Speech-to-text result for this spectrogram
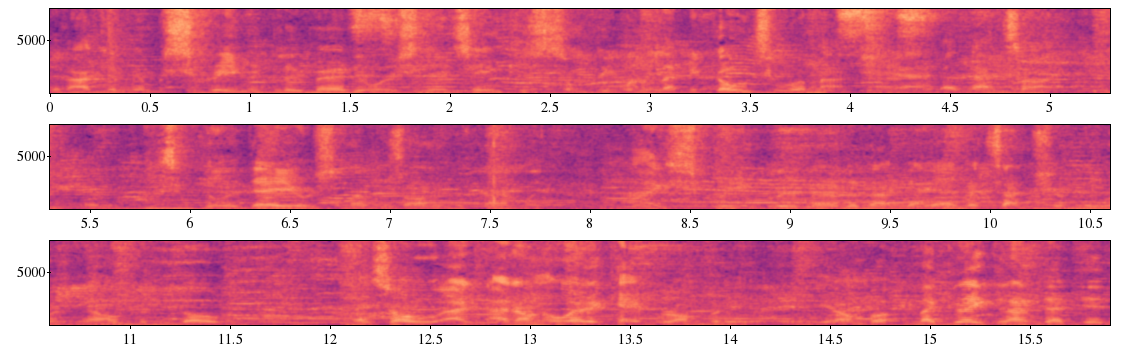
you know, I can remember screaming blue murder when I was 13 because somebody wouldn't let me go to a match Yeah. at that time, on a particular day or something was on in the family. I screamed blue murder that day. I had a tantrum. They wouldn't, you know, couldn't go. And so I, I don't know where it came from, but it, you know, but my great granddad did.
